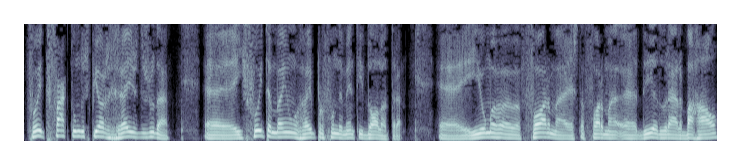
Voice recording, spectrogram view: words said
foi de facto um dos piores reis de Judá. e foi também um rei profundamente idólatra. e uma forma, esta forma de adorar Baal,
